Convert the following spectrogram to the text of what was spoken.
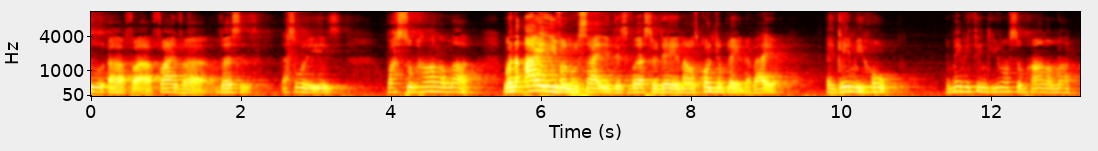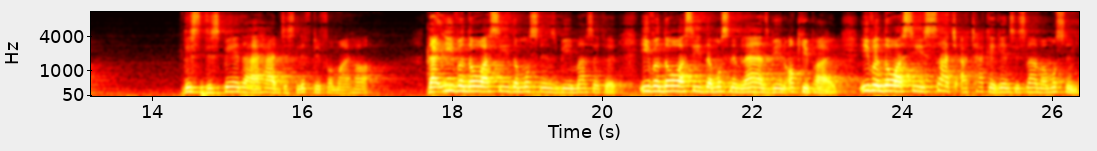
uh, uh, five uh, verses. That's all it is. But subhanAllah, when I even recited this verse today and I was contemplating about it, it gave me hope. It made me think, you know, subhanAllah, this despair that I had just lifted from my heart. That even though I see the Muslims being massacred, even though I see the Muslim lands being occupied, even though I see such attack against Islam and Muslims,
